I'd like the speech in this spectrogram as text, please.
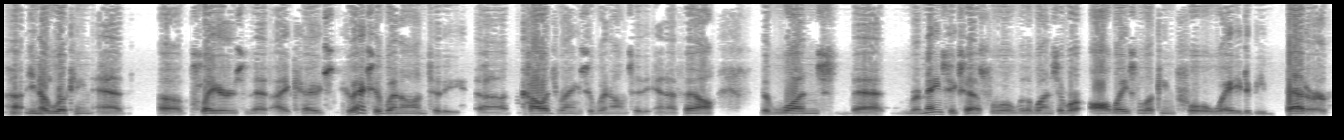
uh, you know, looking at uh, players that I coached who actually went on to the uh, college ranks, who went on to the NFL the ones that remained successful were the ones that were always looking for a way to be better,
